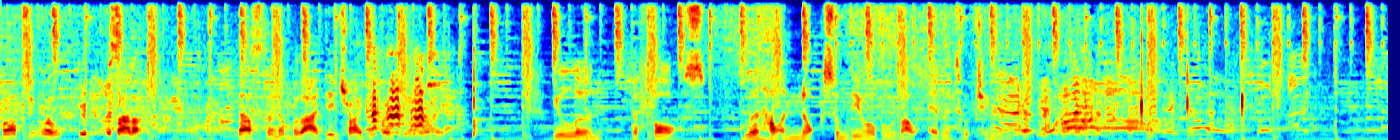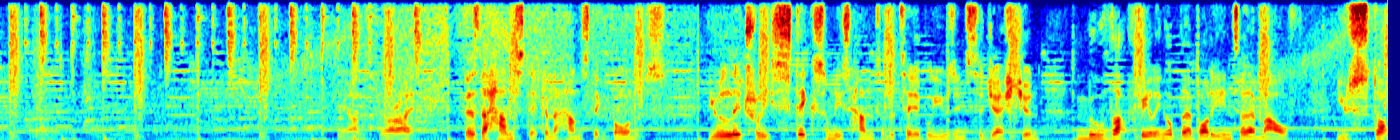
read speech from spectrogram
Four two. Well, Salah. That's the number that I did try to place it right. You'll learn the force. Learn how to knock somebody over without ever touching them. Alright? There's the hand stick and the hand stick bonus. You literally stick somebody's hand to the table using suggestion, move that feeling up their body into their mouth, you stop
